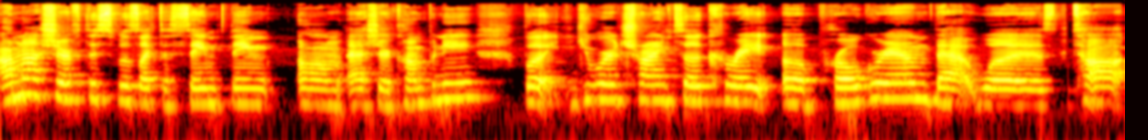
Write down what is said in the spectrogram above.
i'm not sure if this was like the same thing um, as your company but you were trying to create a program that was taught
